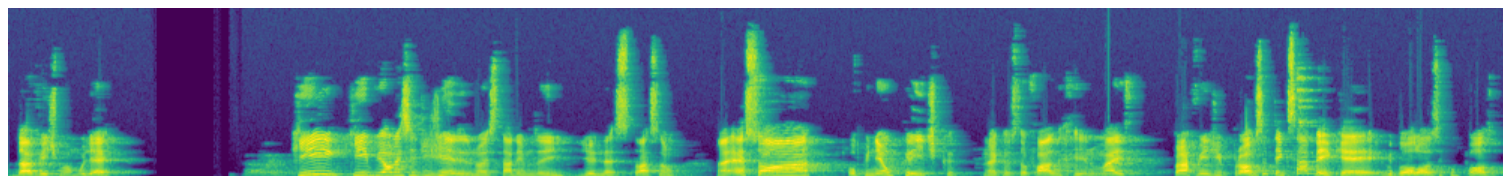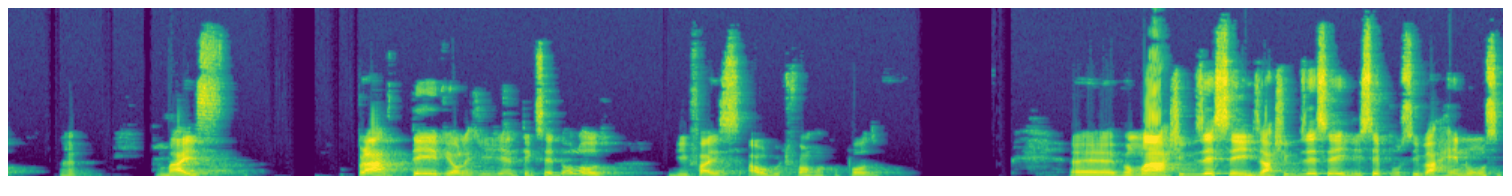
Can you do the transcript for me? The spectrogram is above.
da vítima mulher. Que, que violência de gênero nós estaremos aí diante dessa situação? É só uma opinião crítica né, que eu estou fazendo, mas para fim de prova você tem que saber que é dolosa e culposa. Né? Mas para ter violência de gênero tem que ser doloso e faz algo de forma culposa. É, vamos lá, artigo 16. Artigo 16 diz ser possível a renúncia.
